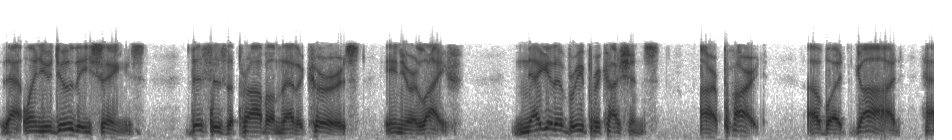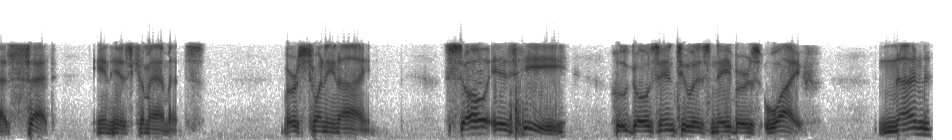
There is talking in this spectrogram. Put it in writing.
that when you do these things, this is the problem that occurs in your life. Negative repercussions are part of what God has set in His commandments. Verse 29 So is he who goes into his neighbor's wife. None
